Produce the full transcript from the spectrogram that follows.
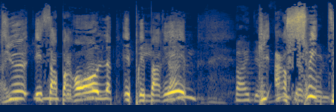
Dieu et sa parole et préparés qui ensuite,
